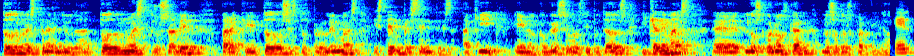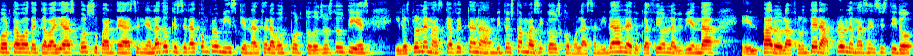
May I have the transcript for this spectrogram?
toda nuestra ayuda, todo nuestro saber para que todos estos problemas estén presentes aquí en el Congreso de los Diputados y que además eh, los conozcan los otros partidos. El portavoz de Caballas, por su parte, ha señalado que será Compromís quien alce la voz por todos los ceutíes y los problemas que afectan a ámbitos tan básicos como la sanidad, la educación, la vivienda, el paro, la frontera, problemas, ha insistido,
